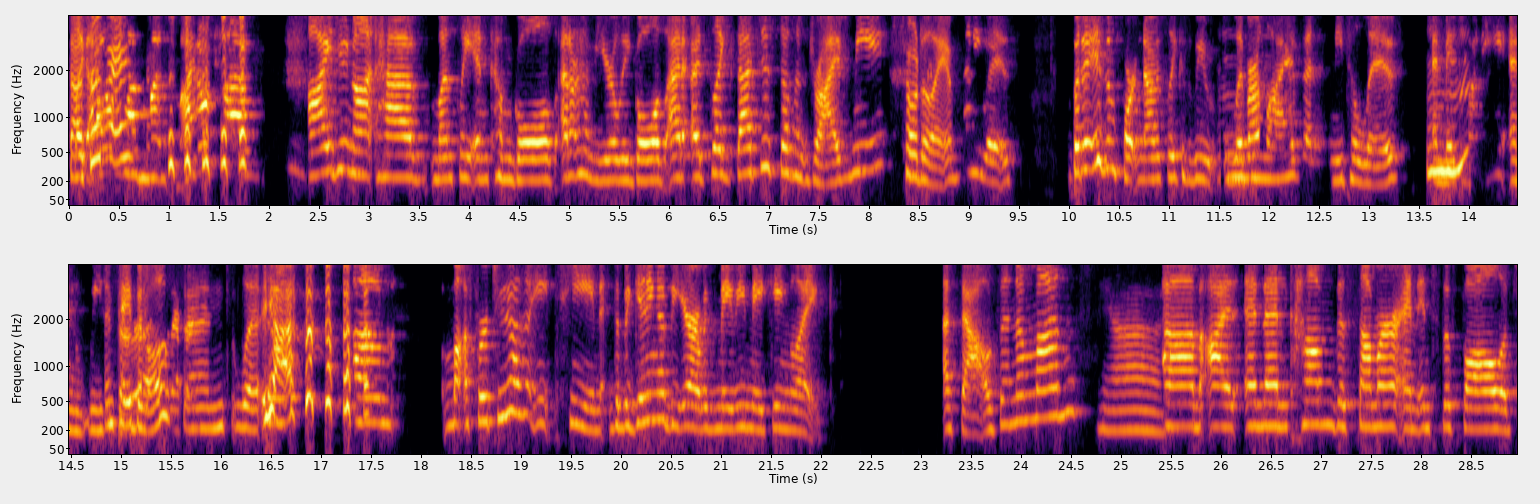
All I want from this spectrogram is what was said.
That's like okay. i don't have, I don't have I do not have monthly income goals. I don't have yearly goals. I, it's like that just doesn't drive me. Totally. Anyways, but it is important, obviously, because we mm-hmm. live our mm-hmm. lives and need to live and mm-hmm. make money and we and pay bills and live. Yeah. um, for 2018, the beginning of the year, I was maybe making like a thousand a month. Yeah. Um, I and then come the summer and into the fall of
